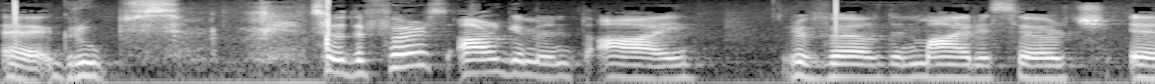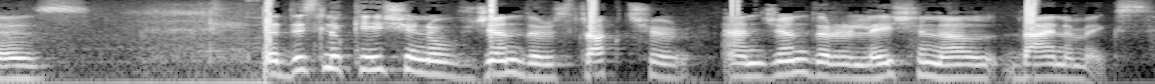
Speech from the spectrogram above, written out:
uh, groups. So the first argument I revealed in my research is the dislocation of gender structure and gender relational dynamics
